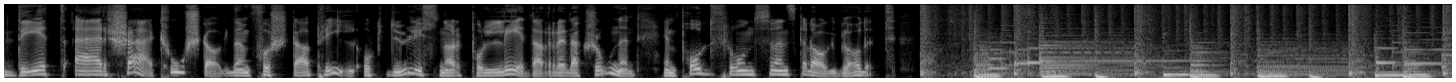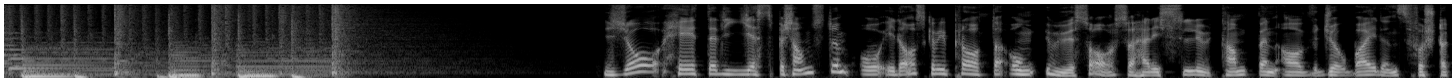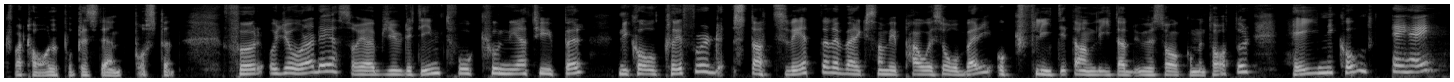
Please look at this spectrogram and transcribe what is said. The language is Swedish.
Det är skärtorsdag den 1 april och du lyssnar på Ledarredaktionen, en podd från Svenska Dagbladet. Jag heter Jesper Sandström och idag ska vi prata om USA så här i sluttampen av Joe Bidens första kvartal på presidentposten. För att göra det så har jag bjudit in två kunniga typer. Nicole Clifford, statsvetare verksam vid Powers Åberg och flitigt anlitad USA-kommentator. Hej Nicole! Hej hej!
